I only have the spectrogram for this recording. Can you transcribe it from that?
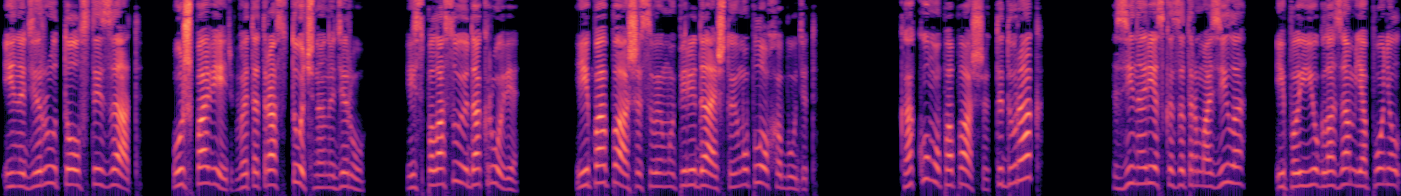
и надеру толстый зад. Уж поверь, в этот раз точно надеру. И сполосую до крови. И папаше своему передай, что ему плохо будет». «Какому папаше? Ты дурак?» Зина резко затормозила, и по ее глазам я понял,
